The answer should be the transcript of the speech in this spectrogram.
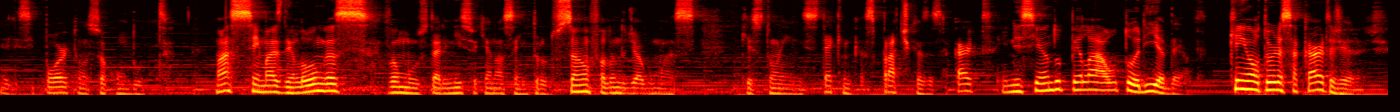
eles se portam, a sua conduta. Mas sem mais delongas, vamos dar início aqui à nossa introdução, falando de algumas questões técnicas, práticas dessa carta, iniciando pela autoria dela. Quem é o autor dessa carta, Gerard?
